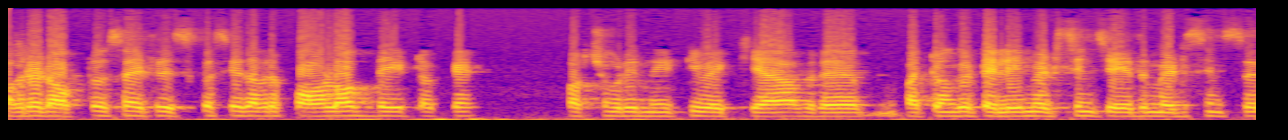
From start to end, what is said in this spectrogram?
അവരെ ഡോക്ടേഴ്സായിട്ട് ഡിസ്കസ് ചെയ്ത് അവരെ ഫോളോ അപ്പ് ഡേറ്റ് ഒക്കെ കുറച്ചും കൂടി നീട്ടി വെക്കുക. അവർ പറ്റുമെങ്കിൽ ടെലിമെഡിസിൻ ചെയ്ത് മെഡിസിൻസ്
